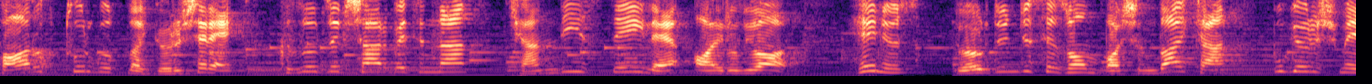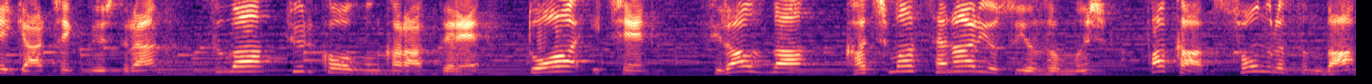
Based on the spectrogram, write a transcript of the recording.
Faruk Turgut'la görüşerek Kızılcık Şerbeti'nden kendi isteğiyle ayrılıyor. Henüz 4. sezon başındayken bu görüşmeyi gerçekleştiren Sıla Türkoğlu'nun karakteri Doğa için Firaz'la kaçma senaryosu yazılmış fakat sonrasında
